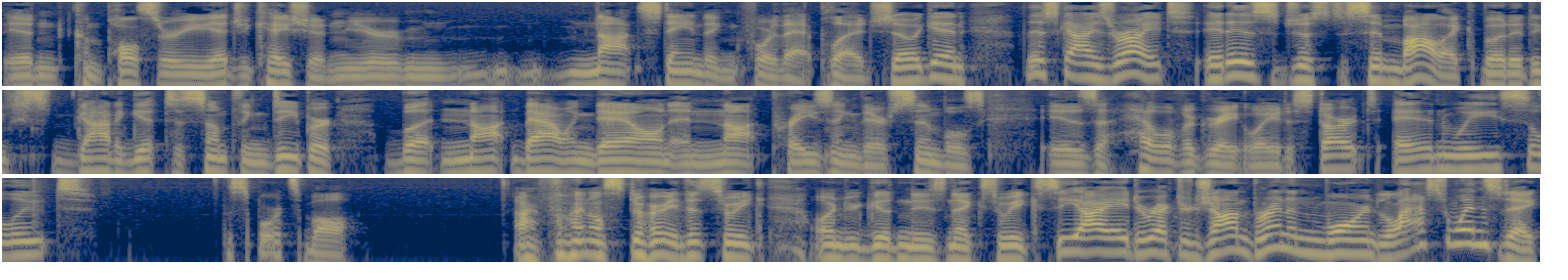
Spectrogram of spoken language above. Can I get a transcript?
in compulsory education, you're not standing for that pledge. So again, this guy's right. It is just symbolic, but it's got to get to something deeper. But not bowing down and not praising their symbols is a hell of a great way to start. And we salute the sports ball. Our final story this week on your good news next week. CIA Director John Brennan warned last Wednesday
